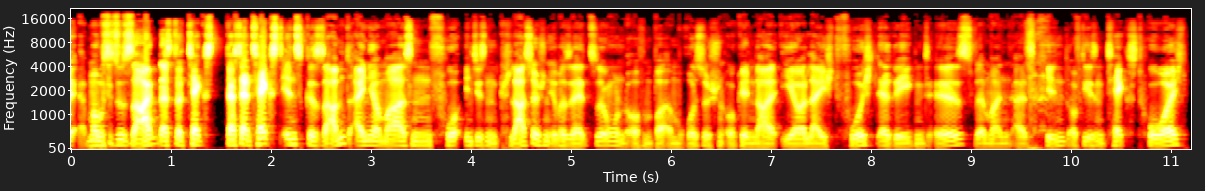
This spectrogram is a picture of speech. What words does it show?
Äh, man muss dazu sagen, dass der Text, dass der Text insgesamt einigermaßen vor, in diesen klassischen Übersetzungen und offenbar im russischen Original eher leicht furchterregend ist, wenn man als Kind auf diesen Text horcht,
